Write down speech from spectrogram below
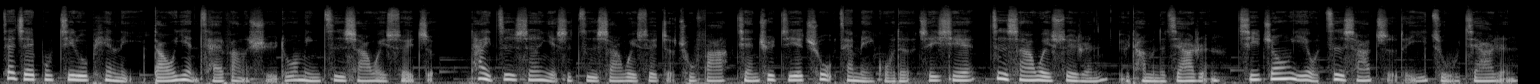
在这部纪录片里，导演采访了许多名自杀未遂者。他以自身也是自杀未遂者出发，前去接触在美国的这些自杀未遂人与他们的家人，其中也有自杀者的遗族家人。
